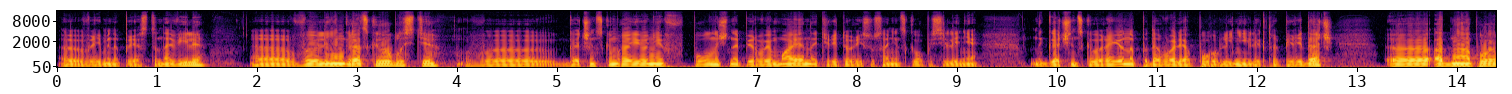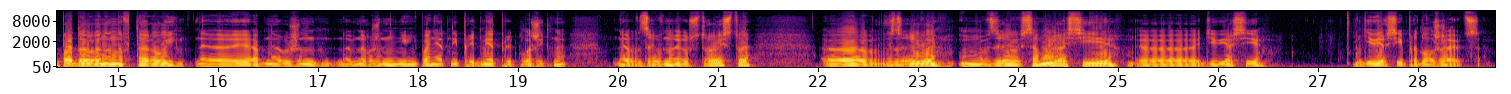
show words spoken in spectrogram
временно приостановили – в Ленинградской области, в Гачинском районе, в полночь на 1 мая на территории Сусанинского поселения Гачинского района подорвали опору линии электропередач. Э, одна опора подорвана, на второй э, обнаружен, обнаружен непонятный предмет, предположительно взрывное устройство. Взрывы, взрывы в самой России, диверсии, диверсии продолжаются –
